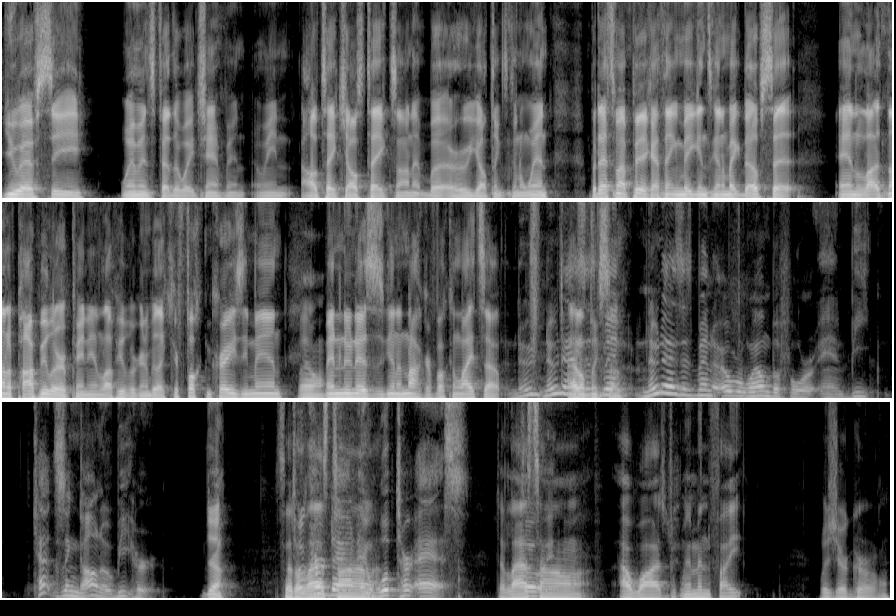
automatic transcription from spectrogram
UFC women's featherweight champion. I mean, I'll take y'all's takes on it, but or who y'all think's gonna win. But that's my pick. I think Megan's gonna make the upset. And a lot, it's not a popular opinion. A lot of people are going to be like, "You're fucking crazy, man." Well- Amanda Nunes is going to knock her fucking lights out. Nu- Nunes I don't has think been, Nunes has been overwhelmed before and beat Cat Zingano beat her. Yeah, So the Took last her down time, and whooped her ass. the last so- time I watched women fight was your girl,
